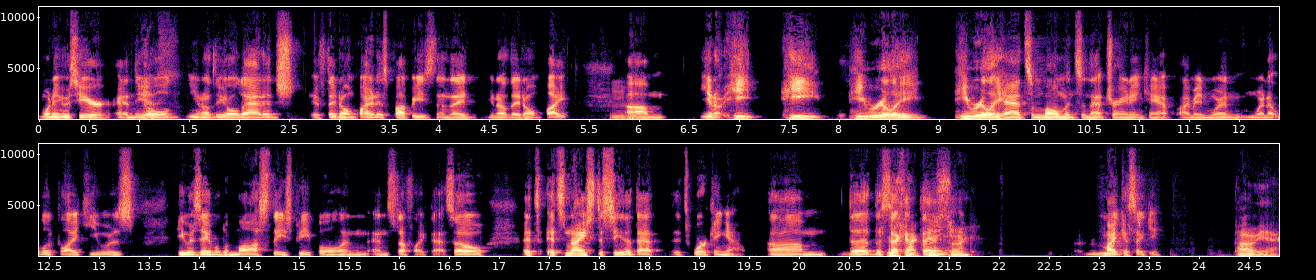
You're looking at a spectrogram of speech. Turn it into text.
when he was here, and the Yes. old you know the old adage, if they don't bite as puppies, then they you know they don't bite. Mhm. Um, you know he he he really he really had some moments in that training camp. I mean when when it looked like he was he was able to moss these people and and stuff like that. So it's it's nice to see that that it's working out. Um, the the second thing, Chris? Mike Gesicki. Oh yeah.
